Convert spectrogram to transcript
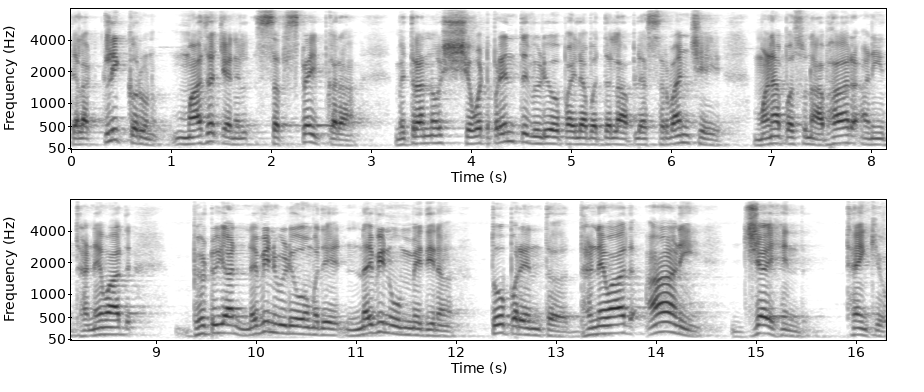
त्याला क्लिक करून माझं चॅनल सबस्क्राईब करा. मित्रांनो शेवटपर्यंत व्हिडिओ पाहिल्याबद्दल आपल्या सर्वांचे मनापासून आभार आणि धन्यवाद. भेटूया नवीन व्हिडिओमध्ये नवीन उमेदीनं. तोपर्यंत धन्यवाद आणि जय हिंद. थँक्यू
